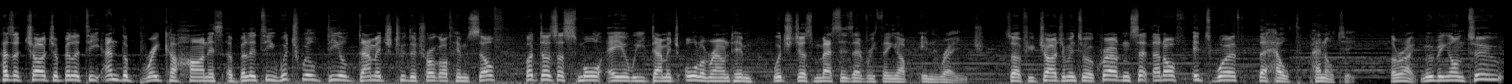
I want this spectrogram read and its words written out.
has a charge ability and the Breaker Harness ability, which will deal damage to the Troggoth himself, but does a small AoE damage all around him, which just messes everything up in range. So if you charge him into a crowd and set that off, it's worth the health penalty. Alright, moving on to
